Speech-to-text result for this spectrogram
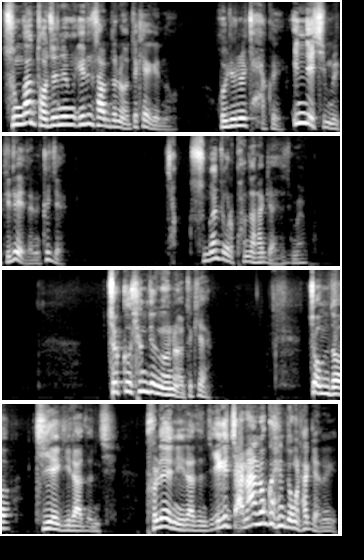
순간 도전형 이런 사람들은 어떻게 하겠노? 훈련을 자꾸 인내심을 기려야 되는 그제? 자꾸 순간적으로 판단하게 하지 말고. 적극 행동은 어떻게 해? 좀더 기획이라든지 플랜이라든지 이거 짜놔놓고 행동을 하게 하는 게.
